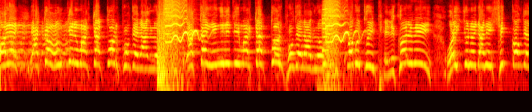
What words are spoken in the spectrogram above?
বলে, একটা অঙ্কের মাস্টার তোর ফোঁদে রাখল। একটা ইংরেজি মাস্টার তোর ফোঁদে রাখল। তবু তুই ফেল করবি। ওই জন্য জানি শিক্ষকদের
